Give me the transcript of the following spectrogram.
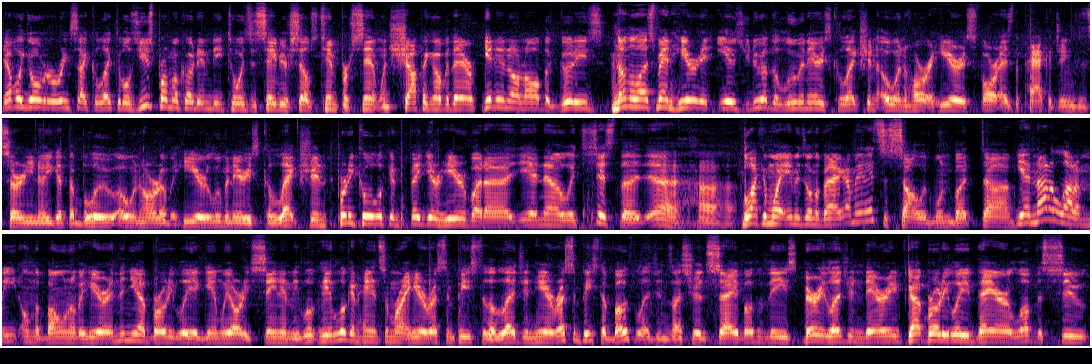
definitely go over to Ringside Collectibles. Use promo code MD Toys to save yourselves 10% when shopping over there. Get in on all the goodies. Nonetheless, man, here it is. You do have the Luminaries Collection Owen Hart here as far as the packaging is concerned. You know, you got the blue Owen Hart over here, Luminaries Collection. Pretty cool looking figure here, but uh, yeah, no, it's just the uh, uh, black and white image on the back. I mean, it's a solid one, but uh, yeah, not a lot of meat on the bone over here. And then you have Brodie Lee again. We already seen him. He look, he looking handsome right here. Rest in peace to the legend here. Rest in peace to both legends, I should say. Both of these very legendary. Got Brodie Lee there. Love the suit.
